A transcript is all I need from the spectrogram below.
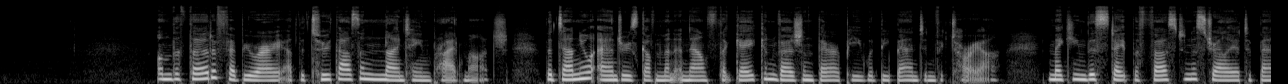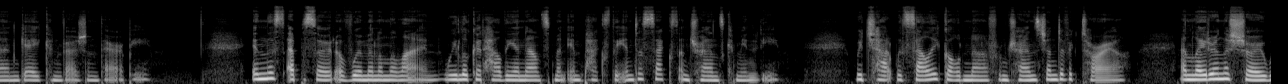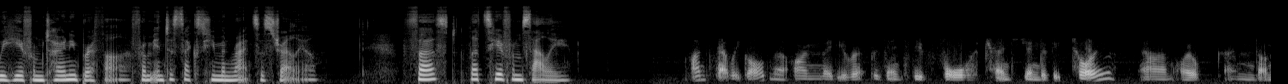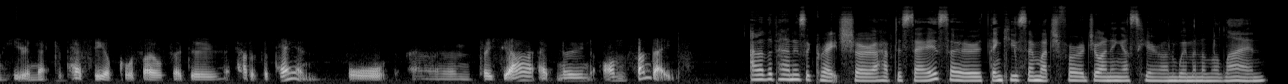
On the 3rd of February at the 2019 Pride March, the Daniel Andrews government announced that gay conversion therapy would be banned in Victoria, making this state the first in Australia to ban gay conversion therapy. In this episode of Women on the Line, we look at how the announcement impacts the intersex and trans community. We chat with Sally Goldner from Transgender Victoria, and later in the show, we hear from Tony Briffa from Intersex Human Rights Australia. First, let's hear from Sally. I'm Sally Goldner. I'm media representative for Transgender Victoria, um, and I'm here in that capacity. Of course, I also do Out of the Pan for um, 3CR at noon on Sundays. Out of the Pan is a great show, I have to say. So thank you so much for joining us here on Women on the Line.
